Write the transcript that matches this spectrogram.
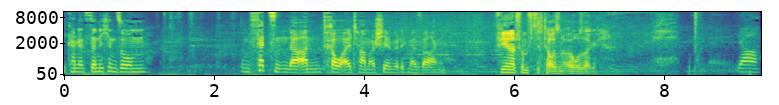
Die kann jetzt da nicht in so einem, so einem Fetzen da an Traualtar marschieren, würde ich mal sagen. 450.000 Euro, sage ich. Ja.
